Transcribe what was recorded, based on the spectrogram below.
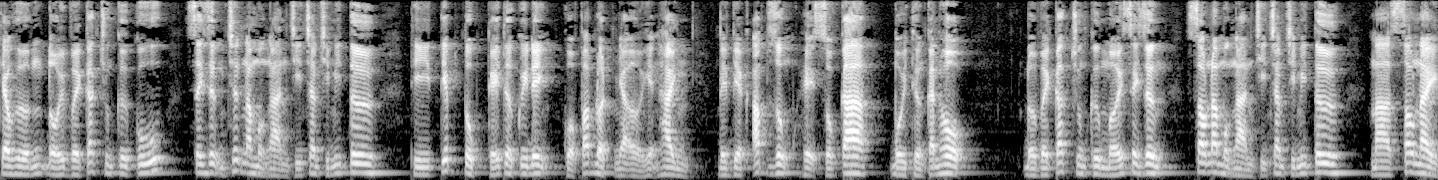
theo hướng đối với các trung cư cũ xây dựng trước năm 1994 thì tiếp tục kế thừa quy định của pháp luật nhà ở hiện hành về việc áp dụng hệ số K bồi thường căn hộ. Đối với các trung cư mới xây dựng sau năm 1994 mà sau này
